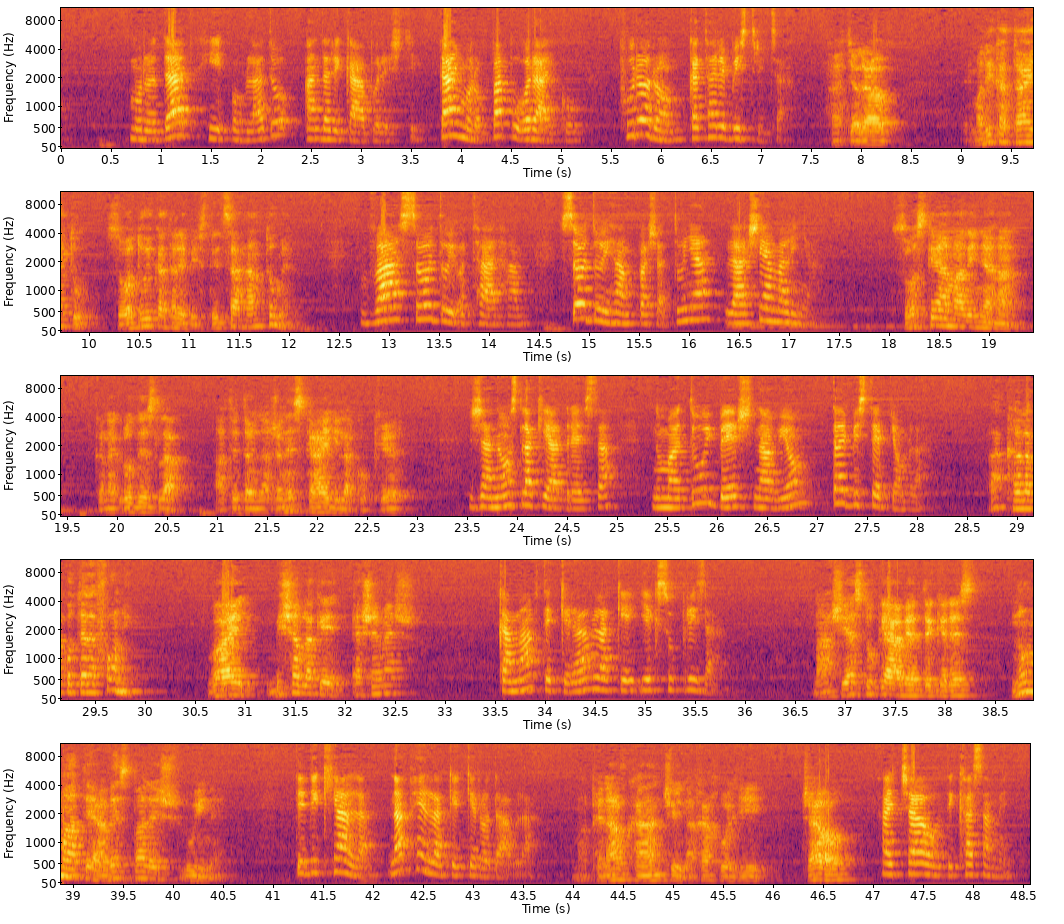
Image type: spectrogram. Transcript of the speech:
Morodat hi oblado andare gaboresti. Taj moro papu orajku. Purorom katare bistrica. Hatjarav. Marika tajtu, soduj katare bistica hantume. Va soduj otarham. Soduj ham pasatunya laši amalinja. Soske amaliņa han, kanak rodes la, a te taj na ženes kaj la koker. Janos la ki adresa. Numa dui besh naviom tai bistep jomla. Akala ko telefoni. Vai, bišavla ke SMS? Kamav te keravla ke yek surpriza. Naš jastu ke averte keres, nu mate aves pales luine. Te dikiala, naphela ke kerodavla. Ma penav kanči na chacholi. Ciao. Hai ciao, di casamen.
